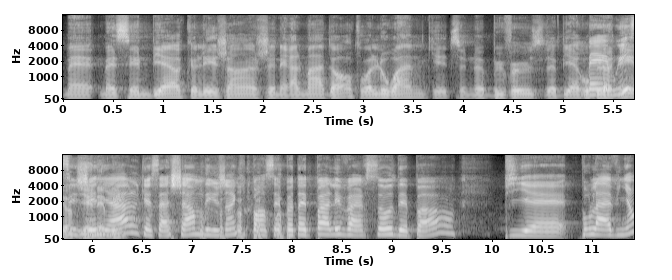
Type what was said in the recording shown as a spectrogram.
Mais, mais c'est une bière que les gens généralement adorent. Toi, Louane, qui est une buveuse de bière Ben houblonnée, oui, a c'est bien aimé. génial que ça charme des gens qui pensaient peut-être pas aller vers ça au départ. Puis euh, pour l'Avignon,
